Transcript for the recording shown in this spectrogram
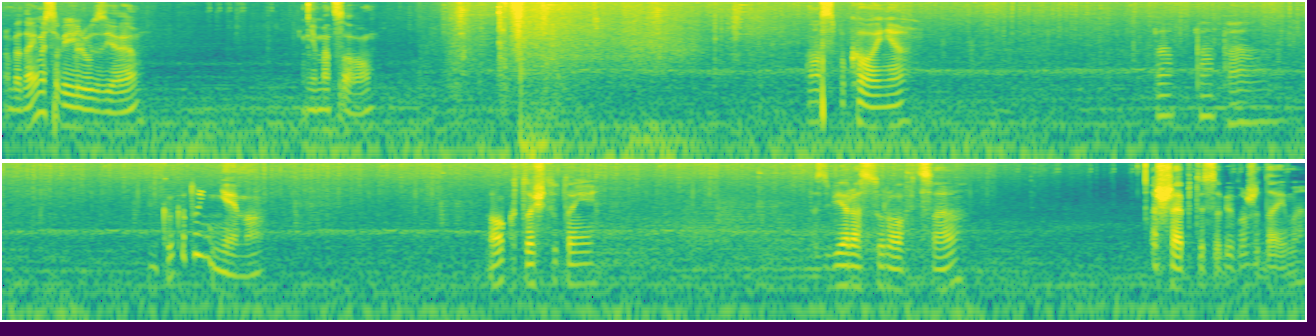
Dobra, dajmy sobie iluzję. Nie ma co. No spokojnie. Pa, pa, pa. Nikogo tu nie ma. O, ktoś tutaj zbiera surowce. A szepty sobie może dajmy.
